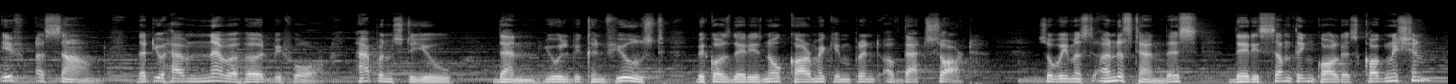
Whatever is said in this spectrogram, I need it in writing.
If a sound that you have never heard before happens to you, then you will be confused because there is no karmic imprint of that sort. So we must understand this, there is something called as cognition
